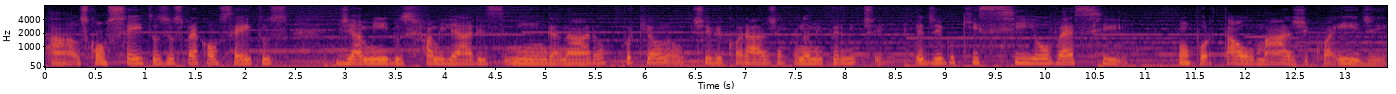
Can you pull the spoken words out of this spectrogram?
ah, os conceitos e os preconceitos de amigos e familiares me enganaram porque eu não tive coragem, eu não me permiti. Eu digo que se houvesse um portal mágico aí de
